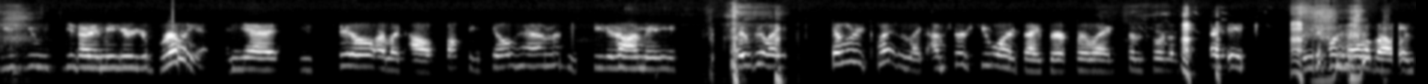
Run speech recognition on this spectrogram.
you, you, you know what I mean? You're, you're brilliant, and yet you still are like, I'll fucking kill him. He cheated on me. It would be like Hillary Clinton. Like, I'm sure she wore a diaper for like some sort of fake we don't know about when,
